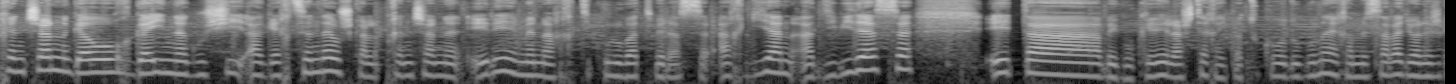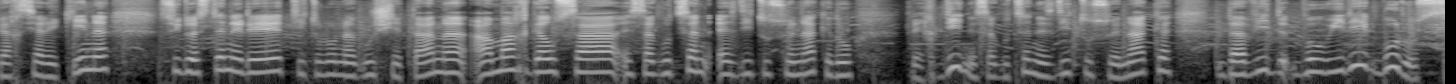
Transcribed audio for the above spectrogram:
prentsan gaur gai nagusi agertzen da, Euskal prentsan ere, hemen artikulu bat beraz argian adibidez, eta beguk ere, laster haipatuko duguna, erran bezala Joanes Garziarekin, zuidu ezten ere, titulu nagusietan, amar gauza ezagutzen ez dituzuenak edo berdin ezagutzen ez dituzuenak David Bowiri buruz.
